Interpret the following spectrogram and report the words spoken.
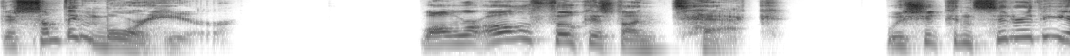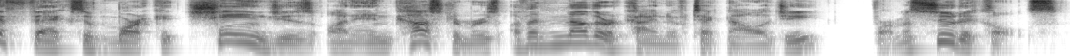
there's something more here. While we're all focused on tech, we should consider the effects of market changes on end customers of another kind of technology, pharmaceuticals.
